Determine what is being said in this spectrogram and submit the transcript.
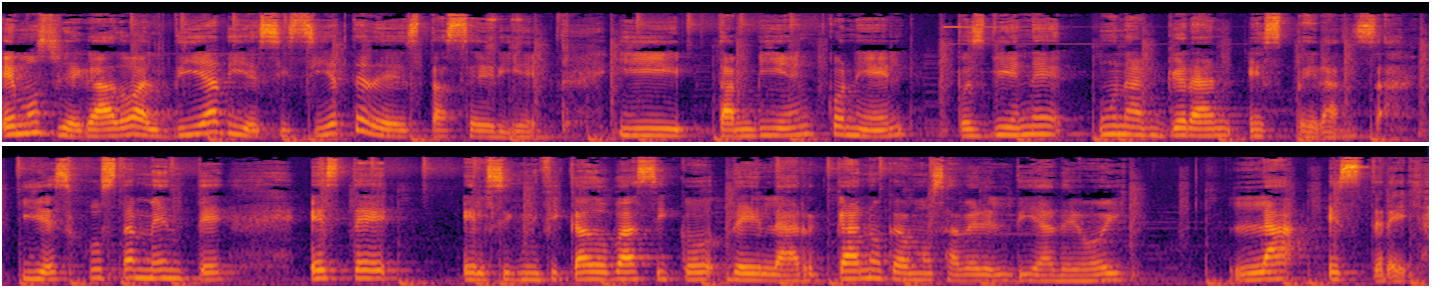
Hemos llegado al día 17 de esta serie y también con él pues viene una gran esperanza. Y es justamente este el significado básico del arcano que vamos a ver el día de hoy, la estrella.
